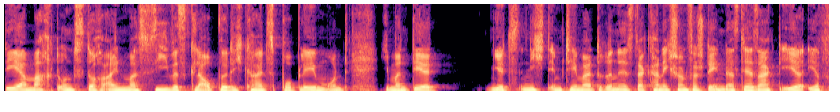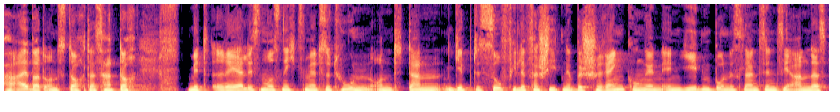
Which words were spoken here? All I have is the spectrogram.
der macht uns doch ein massives Glaubwürdigkeitsproblem und jemand, der jetzt nicht im Thema drin ist, da kann ich schon verstehen, dass der sagt, ihr, ihr veralbert uns doch. Das hat doch mit Realismus nichts mehr zu tun. Und dann gibt es so viele verschiedene Beschränkungen. In jedem Bundesland sind sie anders.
